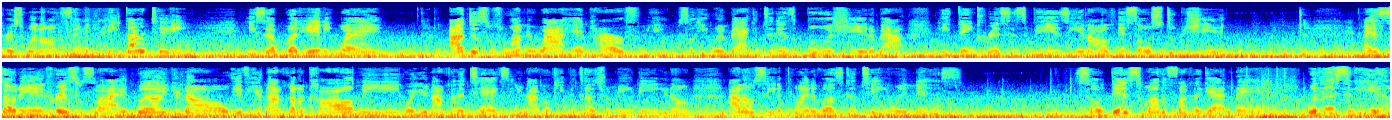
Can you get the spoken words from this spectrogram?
Chris went on saying, he's 13. He said, but anyway, I just was wondering why I hadn't heard from you. So he went back into this bullshit about he think Chris is busy and all this old stupid shit. And so then Chris was like, well, you know, if you're not going to call me or you're not going to text and you're not going to keep in touch with me, then, you know, I don't see the point of us continuing this. So this motherfucker got mad. Well, listen here.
